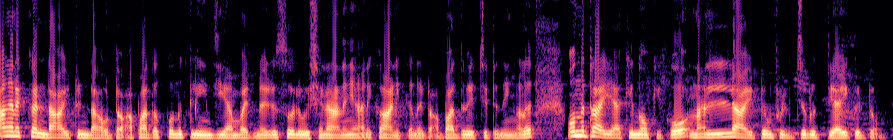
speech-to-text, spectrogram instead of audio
അങ്ങനെയൊക്കെ ഉണ്ടായിട്ടുണ്ടാവും കേട്ടോ അപ്പോൾ അതൊക്കെ ഒന്ന് ക്ലീൻ ചെയ്യാൻ പറ്റുന്ന ഒരു സൊല്യൂഷനാണ് ഞാൻ കാണിക്കുന്നത് കേട്ടോ അപ്പോൾ അത് വെച്ചിട്ട് നിങ്ങൾ ഒന്ന് ട്രൈ ആക്കി നോക്കിക്കോ. നല്ലതായിട്ടും ഫ്രിഡ്ജ് വൃത്തിയായി കിട്ടും.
